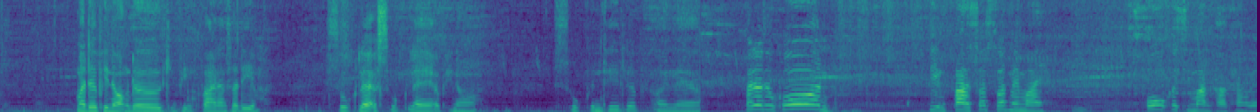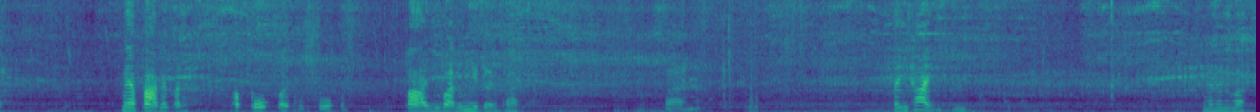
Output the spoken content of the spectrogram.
ๆมาเด้อพี่น้องเด้อกินปิ้งปลาน้ำสะเดียมสุกแล้วสุกแล้วพี่น้องสุกเป็นที่เรียบร้อยแล้ว มาเด้อทุกคนปิ้งปลาสดๆใหม่ๆโอ้คือสิมันขาแข็งเลย แม่ปลาได้ก่อนปลาโป๊กเปิดโคกปลาอยู่บ้านลุงยิดเดินปลาป่าน่ะไปอีไทยงั้นเลยดีกว่าอื้อหือ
